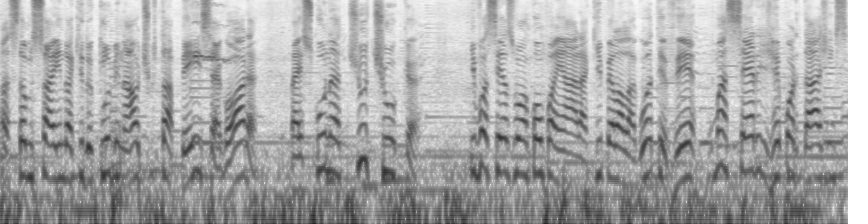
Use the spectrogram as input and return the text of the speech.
Nós estamos saindo aqui do Clube Náutico Tapense agora, na escuna Chuchuca. E vocês vão acompanhar aqui pela Lagoa TV uma série de reportagens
